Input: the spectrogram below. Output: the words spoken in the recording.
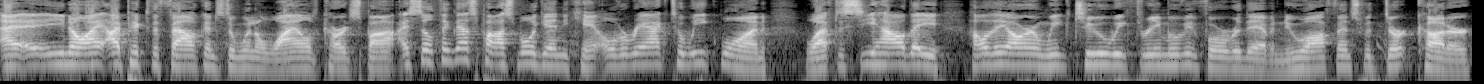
You know, I, I, picked the Falcons to win a wild card spot. I still think that's possible. Again, you can't overreact to Week One. We'll have to see how they how they are in Week Two, Week Three, moving forward. They have a new offense with Dirk Koetter,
